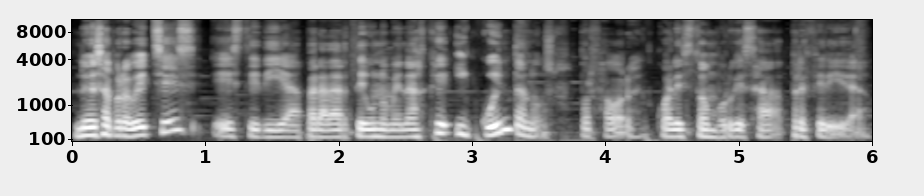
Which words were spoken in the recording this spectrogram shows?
No desaproveches este día para darte un homenaje y cuéntanos, por favor, cuál es tu hamburguesa preferida.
